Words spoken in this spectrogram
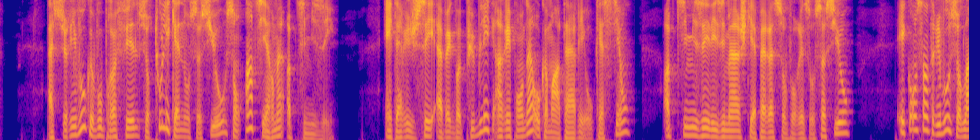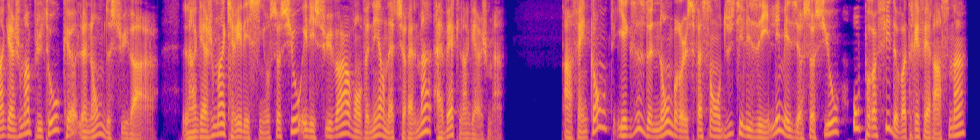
Assurez-vous que vos profils sur tous les canaux sociaux sont entièrement optimisés. Interagissez avec votre public en répondant aux commentaires et aux questions. Optimisez les images qui apparaissent sur vos réseaux sociaux. Et concentrez-vous sur l'engagement plutôt que le nombre de suiveurs. L'engagement crée des signaux sociaux et les suiveurs vont venir naturellement avec l'engagement. En fin de compte, il existe de nombreuses façons d'utiliser les médias sociaux au profit de votre référencement,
